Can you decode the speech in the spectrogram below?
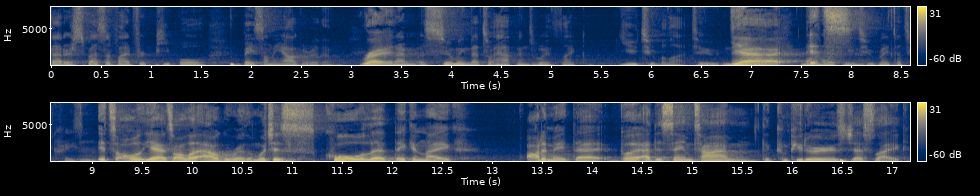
that are specified for people based on the algorithm. Right. And I'm assuming that's what happens with like YouTube a lot too. Now- Yeah, Now with YouTube, right? That's crazy. it's all yeah it's all an algorithm which is cool that they can like automate that but at the same time the computer is just like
